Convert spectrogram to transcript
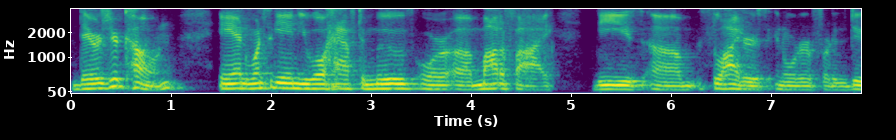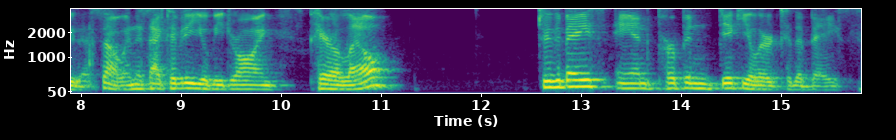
There's your cone. And once again, you will have to move or uh, modify these um, sliders in order for to do this. So in this activity, you'll be drawing parallel to the base and perpendicular to the base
